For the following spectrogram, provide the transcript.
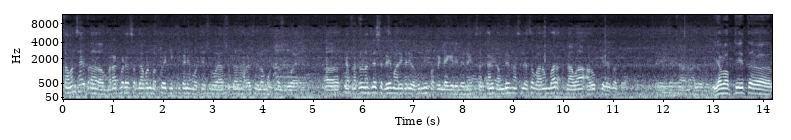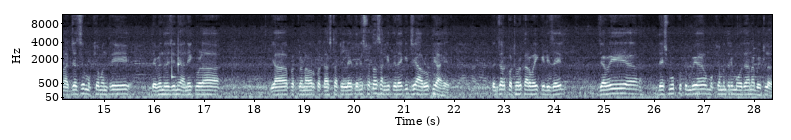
सावंत साहेब मराठवाड्यात सध्या आपण बघतोय ठिकठिकाणी मोर्चे सुरू आहे सुद्धा धाराशिवला मोर्चा सुरू आहे. त्या प्रकरणातले सगळे मारेकरी अजूनही पकडले गेलेले नाहीत. सरकार गंभीर नसल्याचा वारंवार दावा आरोप केला जातो या बाबतीत राज्याचे मुख्यमंत्री देवेंद्रजींनी अनेक वेळा या प्रकरणावर प्रकाश टाकलेला आहे. त्यांनी स्वतः सांगितलेलं आहे की जे आरोपी आहेत त्यांच्यावर कठोर कारवाई केली जाईल. ज्यावेळी देशमुख कुटुंबीय मुख्यमंत्री महोदयांना भेटलं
